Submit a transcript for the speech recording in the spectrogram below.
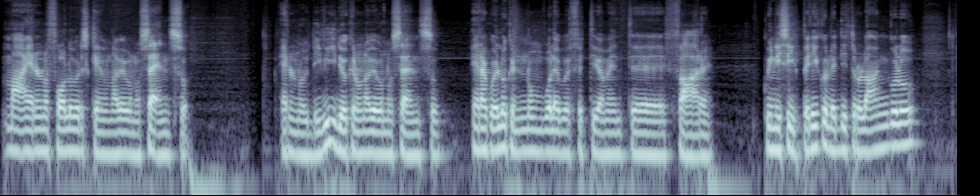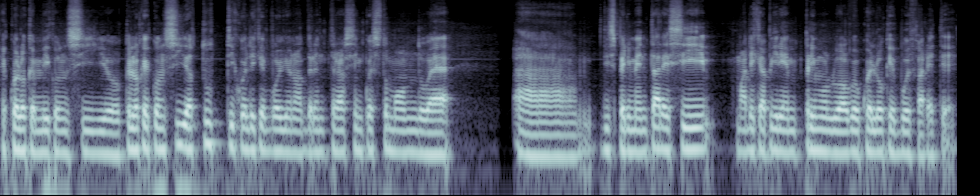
Ma erano followers che non avevano senso. Erano dei video che non avevano senso. Era quello che non volevo effettivamente fare. Quindi sì, il pericolo è dietro l'angolo. E quello che mi consiglio, quello che consiglio a tutti quelli che vogliono addentrarsi in questo mondo è uh, di sperimentare sì, ma di capire in primo luogo quello che vuoi fare te.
